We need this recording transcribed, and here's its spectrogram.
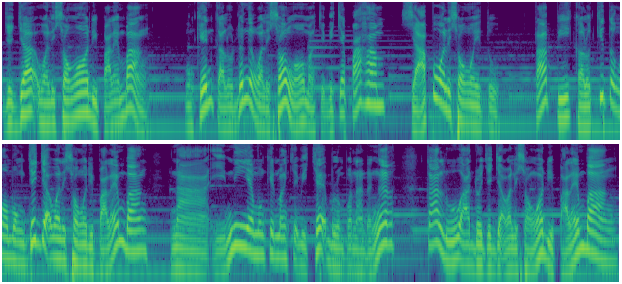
Jejak Wali Songo di Palembang. Mungkin kalau dengar Wali Songo, makin Bicek paham siapa Wali Songo itu. Tapi kalau kita ngomong jejak Wali Songo di Palembang, nah ini yang mungkin Mang Cik Bicek belum pernah dengar kalau ada jejak Wali Songo di Palembang.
